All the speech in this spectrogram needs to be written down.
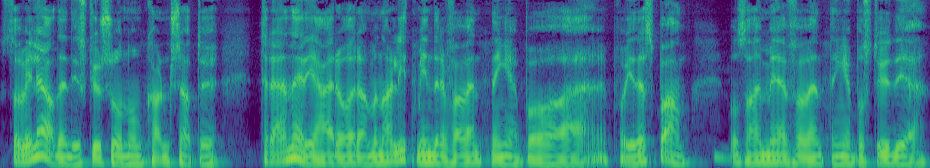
så ville jeg hatt en diskusjon om kanskje at du trener de her åra, men har litt mindre forventninger på, eh, på idrettsbanen, og så har jeg mer forventninger på studiet.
